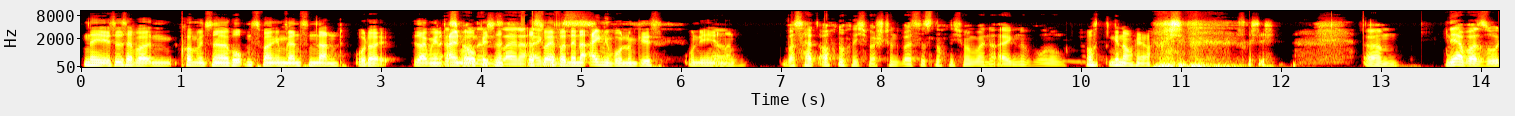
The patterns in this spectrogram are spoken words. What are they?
Nee, es ist aber ein konventioneller Gruppenzwang im ganzen Land. Oder sagen wir in Dass allen europäischen Ländern, dass du einfach in deine eigene Wohnung gehst und in die Ja. anderen. Was halt auch noch nicht mal stimmt, weil es ist noch nicht mal meine eigene Wohnung. Auch, genau, ja. das ist richtig. Ähm, nee, aber so,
